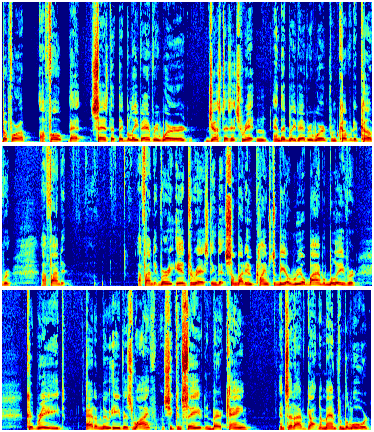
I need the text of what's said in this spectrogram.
But for a, a folk that says that they believe every word just as it's written and they believe every word from cover to cover, I find it I find it very interesting that somebody who claims to be a real Bible believer could read Adam knew Eve his wife, and she conceived and bare Cain, and said, I've gotten a man from the Lord,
